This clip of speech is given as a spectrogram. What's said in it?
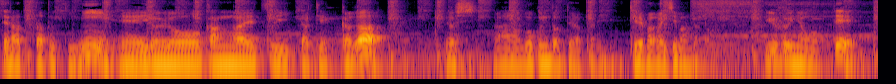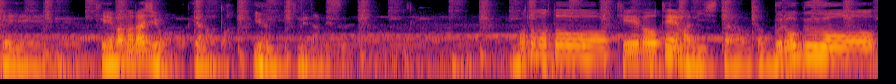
てなった時に、えーいろいろ考えついた結果がよしあ僕にとってはやっぱり競馬が一番だというふうに思って、えー競馬のラジオをやろうというふうに決めたんです。もともと競馬をテーマにしたブログを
